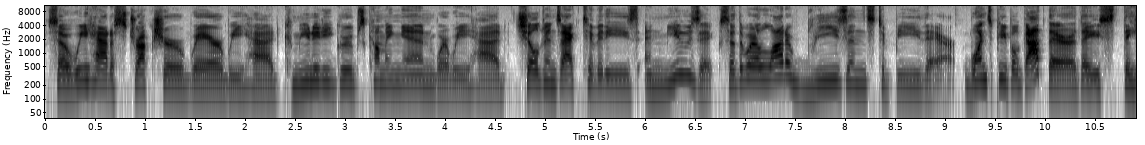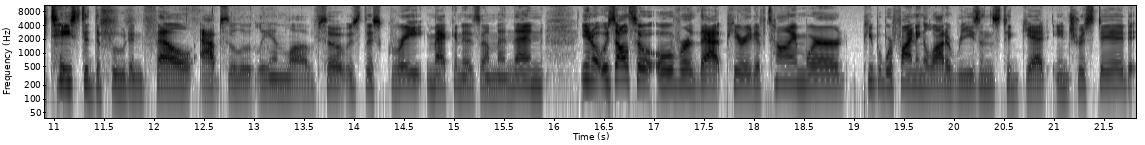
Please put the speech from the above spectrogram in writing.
So we had a structure where we had community groups coming in, where we had children's activities and music. So there were a lot of reasons to be there. Once people got there, they they tasted the food and fell absolutely in love. So it was this great mechanism. And then, you know, it was also over that period of time where people were finding a lot of reasons to get interested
